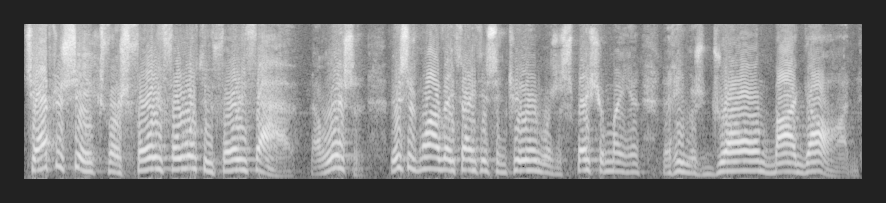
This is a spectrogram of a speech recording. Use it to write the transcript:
chapter 6, verse 44 through 45. Now listen, this is why they think this centurion was a special man, that he was drawn by God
